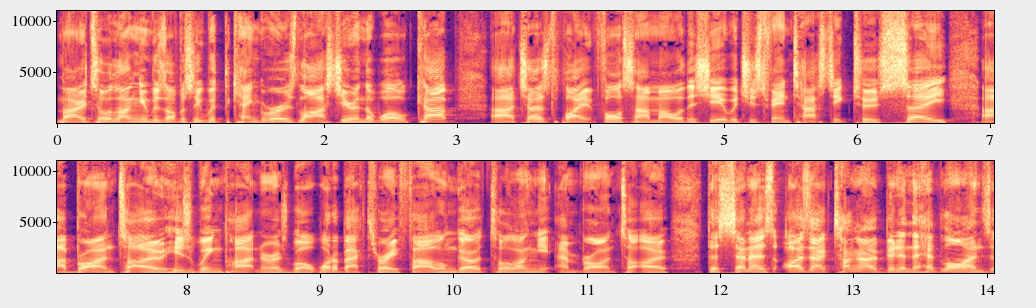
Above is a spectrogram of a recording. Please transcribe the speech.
Murray Taulagi was obviously with the Kangaroos last year in the World Cup. Uh, chose to play for Samoa this year, which is fantastic to see. Uh, Brian To'o, his wing partner as well. What a back three. Fa'alogo, Taulagi, and Brian To'o. The centres, Izack Tago, been in the headlines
